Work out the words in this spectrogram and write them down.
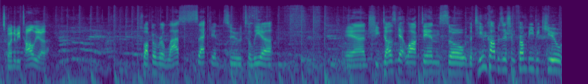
It's going to be Taliyah. Swapped over last second to Taliyah. And she does get locked in, so the team composition from BBQ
